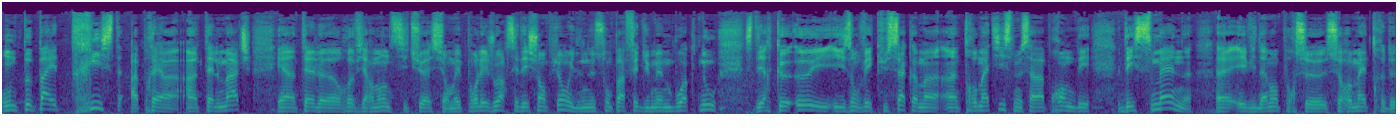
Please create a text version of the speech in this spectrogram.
On ne peut pas être triste après un, tel match et un tel euh, revirement de situation. Mais pour les joueurs, c'est des champions. Ils ne sont pas faits du même bois que nous. C'est-à-dire que eux, ils ont vécu ça comme un, traumatisme. Ça va prendre des, semaines, euh, évidemment, pour se, remettre de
